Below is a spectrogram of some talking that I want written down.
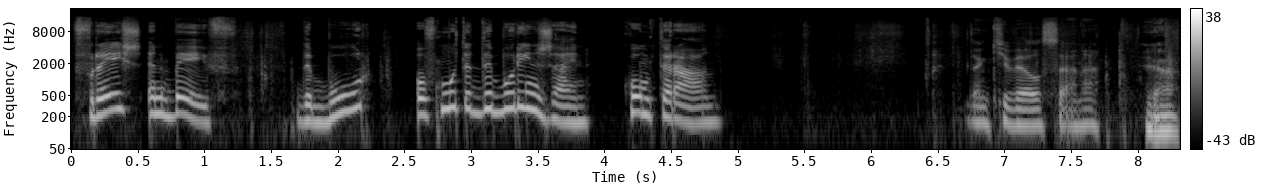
Vrees en beef. De boer, of moet het de boerin zijn? Komt eraan. Dankjewel, Sana. Ja.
